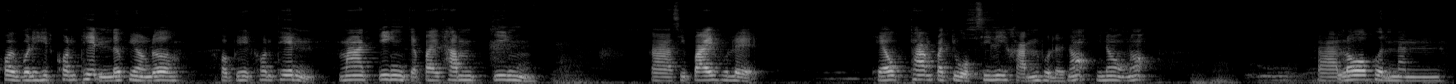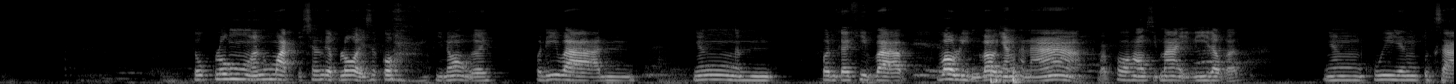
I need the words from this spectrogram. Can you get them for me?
ข่อยบ่ได้เฮ็ดคอนเทนต์เด้อพี่น้องเด้อข่อยบ่ได้เฮ็ดคอนเทนต์มาจริงจะไปทำจริงกาสิไปพุ่นแหละ แถวทางประจวบซิริขันธ์พุ่นเลยเนาะพี่น้องเนาะกะรอเพิ่นนั่นตกลงอนุมัติช่างเรียบร้อยซะก่อนพี่น้องเอ้ยพอดีว่าอันยังอันเพิ่นก็คิดว่าเว้าลิ้นเว้ายังหนนะว่าพอเฮาสิมาอีดีแล้วก็ ยังคุยยังปรึกษา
